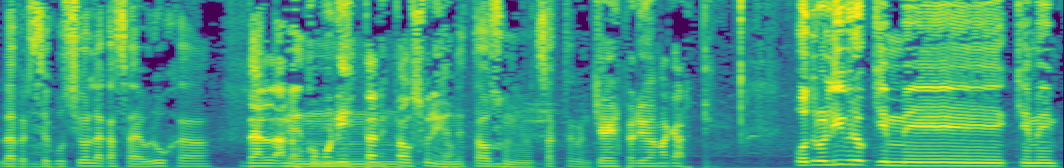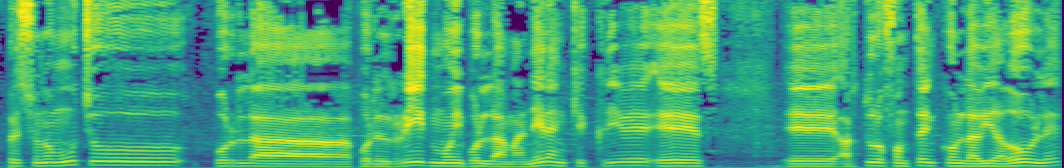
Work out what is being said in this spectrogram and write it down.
la persecución, la casa de brujas. De a los en- comunistas en Estados Unidos. En Estados. Unidos, exactamente. Que es el periodo de McCarthy. Otro libro que me, que me impresionó mucho por, la, por el ritmo y por la manera en que escribe es eh, Arturo Fontaine con La vida doble,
